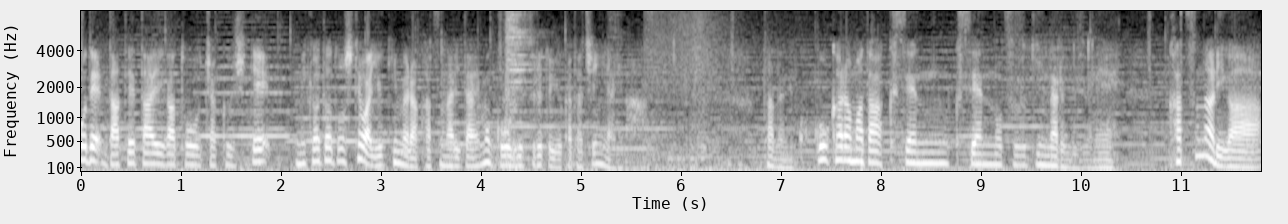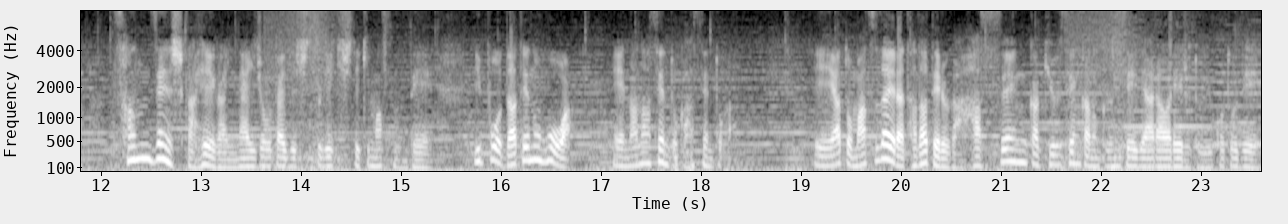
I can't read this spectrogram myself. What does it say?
ここで伊達隊が到着して味方としては雪村勝成隊も合流するという形になります。ただねここからまた苦戦苦戦の続きになるんですよね。勝成が3000しか兵がいない状態で出撃してきますので、一方、伊達の方は、えー、7000とか8000とか、えー、あと松平忠輝が8000か9000かの軍勢で現れるということで、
